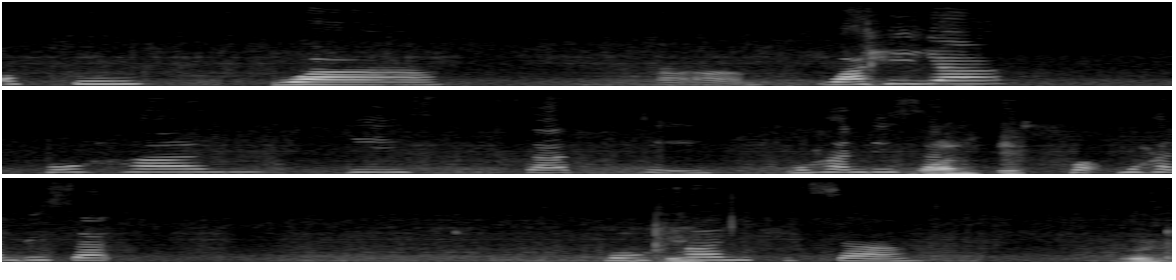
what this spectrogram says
أختي و um, وهي مهندستي مهندسة Muhandisati, Muhandisat, Muhandisat, Muhandisa. Good.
